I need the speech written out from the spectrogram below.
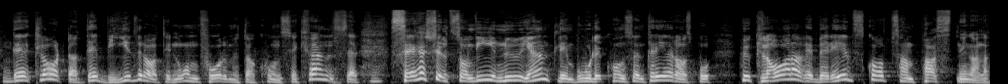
mm. det är klart att det bidrar till någon form av konsekvenser. Mm. Särskilt som vi nu egentligen borde koncentrera oss på hur klarar vi beredskapsanpassningarna,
